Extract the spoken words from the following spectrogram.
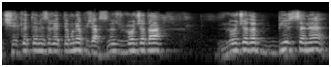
şirketlerinizin reklamını yapacaksınız. Locada locada bir sene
